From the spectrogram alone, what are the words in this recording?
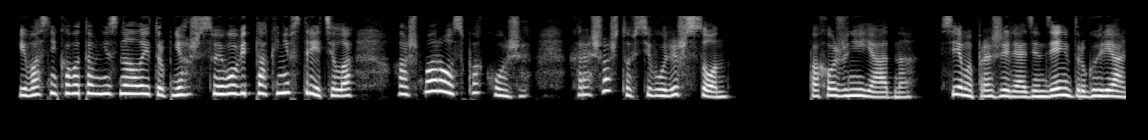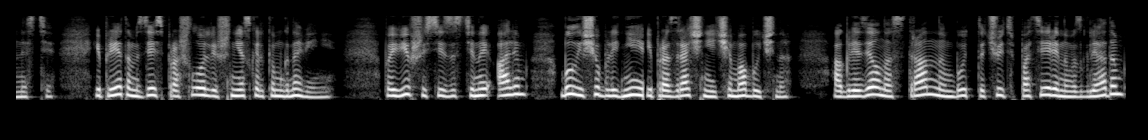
И вас никого там не знала, и трупняши своего ведь так и не встретила. Аж мороз по коже. Хорошо, что всего лишь сон. Похоже, не я одна. Все мы прожили один день в другой реальности, и при этом здесь прошло лишь несколько мгновений. Появившийся из-за стены Алим был еще бледнее и прозрачнее, чем обычно. Оглядел нас странным, будто чуть потерянным взглядом,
